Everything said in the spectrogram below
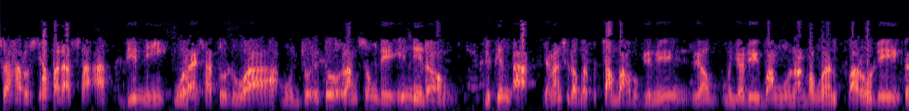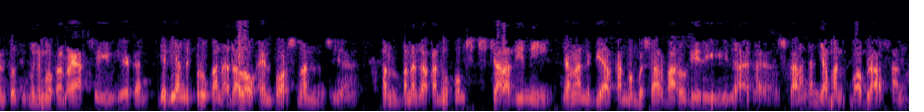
Seharusnya pada saat dini mulai satu dua muncul itu langsung di ini dong ditindak. Jangan sudah berkecambah begini ya menjadi bangunan-bangunan baru dituntut menimbulkan reaksi ya kan. Jadi yang diperlukan adalah law enforcement ya penegakan hukum secara dini. Jangan dibiarkan membesar baru diri. Sekarang kan zaman kebablasan.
